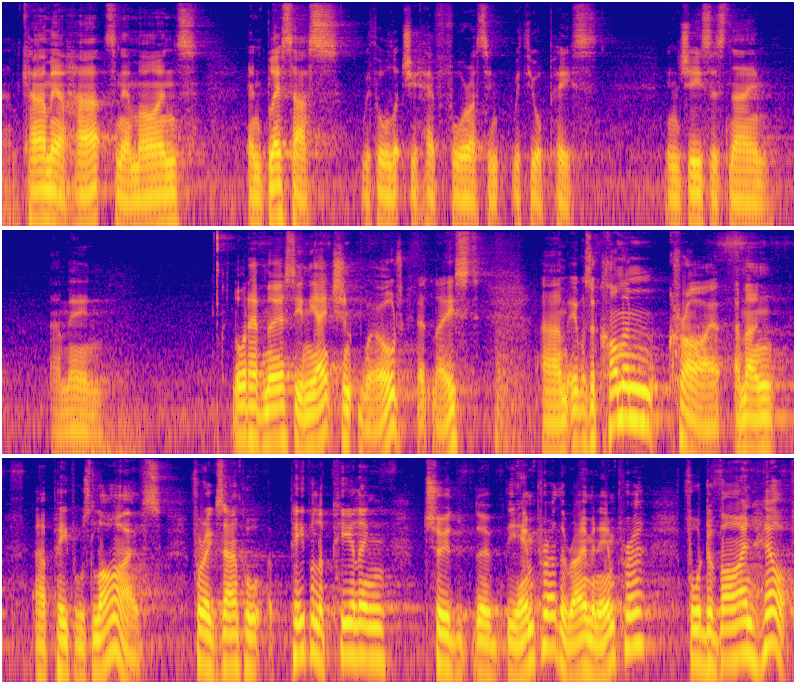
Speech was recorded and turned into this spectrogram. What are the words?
um, calm our hearts and our minds, and bless us with all that you have for us in, with your peace. In Jesus' name, amen. Lord, have mercy. In the ancient world, at least, um, it was a common cry among uh, people's lives. For example, people appealing to the, the emperor, the Roman emperor, for divine help,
